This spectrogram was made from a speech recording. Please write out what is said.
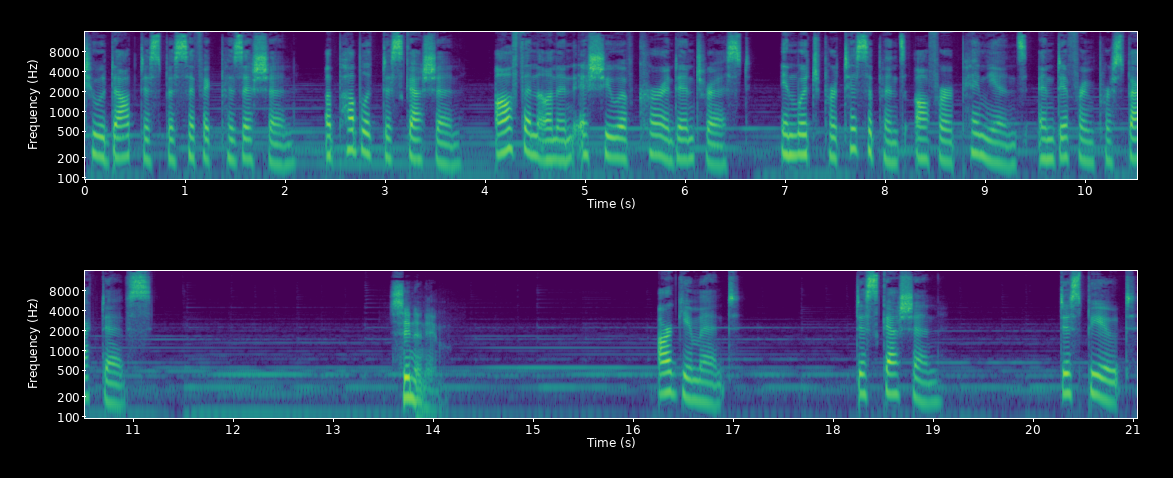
to adopt a specific position, a public discussion, often on an issue of current interest, in which participants offer opinions and differing perspectives. Synonym. Argument. Discussion. Dispute.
